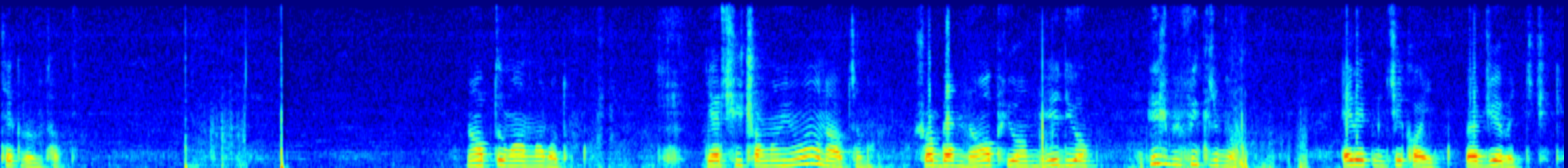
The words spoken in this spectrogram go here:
tekrar o taktiği. Ne yaptığımı anlamadım. Gerçi hiç ama ne yaptığımı. Şu an ben ne yapıyorum, ne diyorum. Hiçbir fikrim yok. Evet mi diyecek, hayır. Bence evet diyecek.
